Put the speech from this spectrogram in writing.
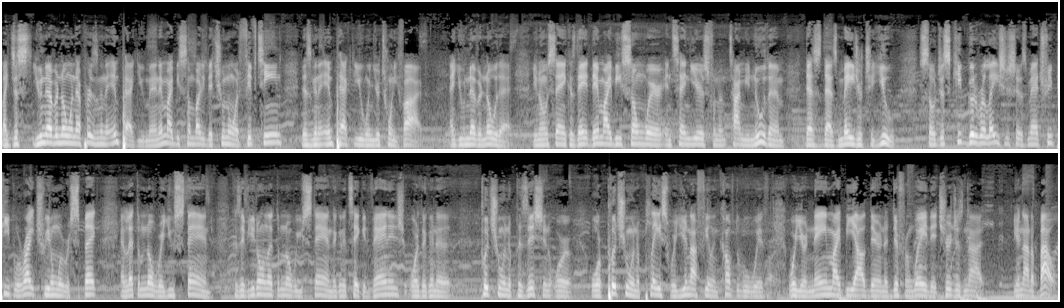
like just you never know when that person's gonna impact you, man. It might be somebody that you know at 15 that's gonna impact you when you're 25 and you never know that. You know what I'm saying? Because they, they might be somewhere in 10 years from the time you knew them that's that's major to you. So just keep good relationships, man. Treat people right, treat them with respect, and let them know where you stand. Because if you don't let them know where you stand, they're gonna take advantage or they're gonna put you in a position or or put you in a place where you're not feeling comfortable with, where your name might be out there in a different way that you're just not you're not about.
